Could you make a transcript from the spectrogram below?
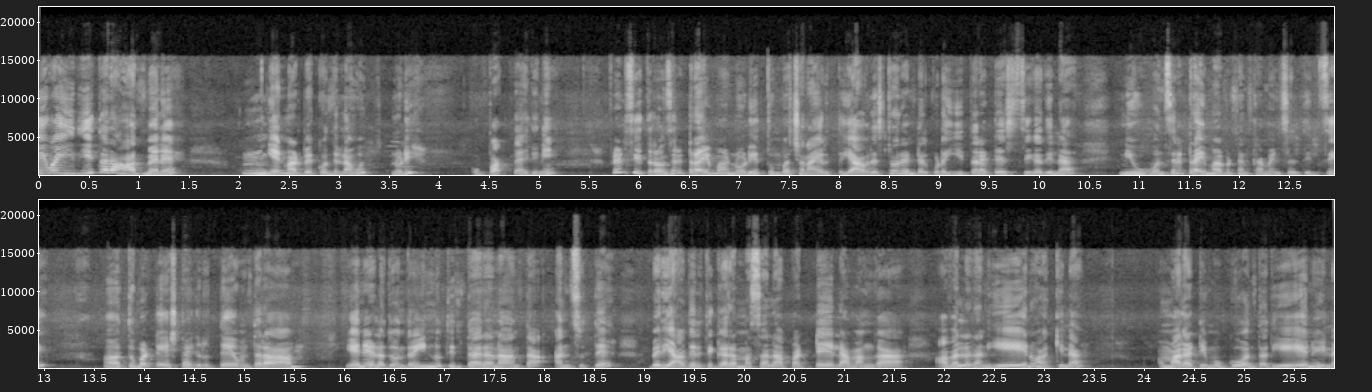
ಇವಾಗ ಈ- ಥರ ಆದಮೇಲೆ ಏನು ಮಾಡಬೇಕು ಅಂದರೆ ನಾವು ನೋಡಿ ಉಪ್ಪಾಗ್ತಾ ಇದ್ದೀನಿ. ಫ್ರೆಂಡ್ಸ್ ಈ ಥರ ಒಂದ್ಸರಿ ಟ್ರೈ ಮಾಡಿ ನೋಡಿ, ತುಂಬ ಚೆನ್ನಾಗಿರುತ್ತೆ. ಯಾವ ರೆಸ್ಟೋರೆಂಟಲ್ಲಿ ಕೂಡ ಈ ಥರ ಟೇಸ್ಟ್ ಸಿಗೋದಿಲ್ಲ. ನೀವು ಒಂದ್ಸರಿ ಟ್ರೈ ಮಾಡಿಬಿಟ್ಟು ನನ್ನ ಕಮೆಂಟ್ಸಲ್ಲಿ ತಿಳಿಸಿ. ತುಂಬ ಟೇಸ್ಟಾಗಿರುತ್ತೆ ಒಂಥರ ಏನು ಹೇಳೋದು ಅಂದರೆ ಇನ್ನೂ ತಿಂತಾ ಇರೋಣ ಅಂತ ಅನಿಸುತ್ತೆ. ಬೇರೆ ಯಾವುದೇ ರೀತಿ ಗರಂ ಮಸಾಲ, ಪಟ್ಟೆ, ಲವಂಗ, ಅವೆಲ್ಲ ನಾನು ಏನೂ ಹಾಕಿಲ್ಲ. ಮರಾಠಿ ಮೊಗ್ಗು ಅಂಥದ್ದು ಏನೂ ಇಲ್ಲ.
